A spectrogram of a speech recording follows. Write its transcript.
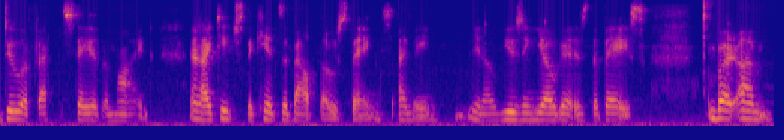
do affect the state of the mind. and I teach the kids about those things. I mean, you know, using yoga is the base, but um,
